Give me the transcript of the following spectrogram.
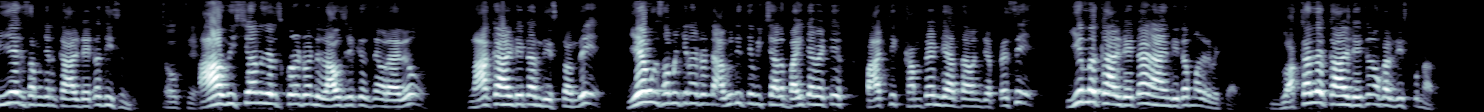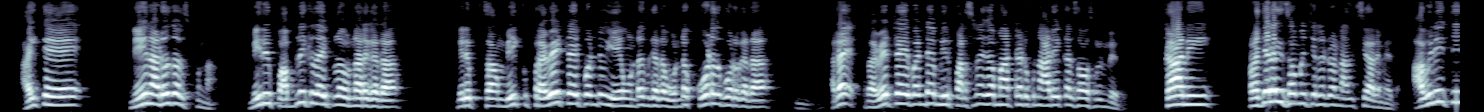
పిఏకి సంబంధించిన కాల్ డేటా తీసింది. ఓకే. ఆ విషయాన్ని తెలుసుకున్నటువంటి రావు శ్రీకృష్ణదేవరాయలు నా కాల్ డేటాను తీస్తుంది ఏమకు సంబంధించినటువంటి అవినీతి విషయాలు బయట పెట్టి పార్టీకి కంప్లైంట్ చేద్దామని చెప్పేసి ఈమె కాల్ డేటా ఆయన తీయటం మొదలుపెట్టారు. ఒకళ్ళ కాల్ డేటాను ఒకళ్ళు తీసుకున్నారు. అయితే నేను అడగదలుచుకున్నా మీరు పబ్లిక్ లైఫ్లో ఉన్నారు కదా మీరు మీకు ప్రైవేట్ లైఫ్ అంటూ ఏం ఉండదు కదా ఉండకూడదు కూడా కదా. అంటే ప్రైవేట్ లైఫ్ అంటే మీరు పర్సనల్గా మాట్లాడుకున్న ఆడియో కాల్స్ అవసరం లేదు. కానీ ప్రజలకు సంబంధించినటువంటి అంశాల మీద అవినీతి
